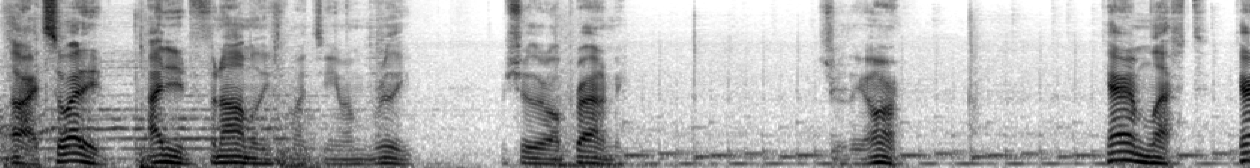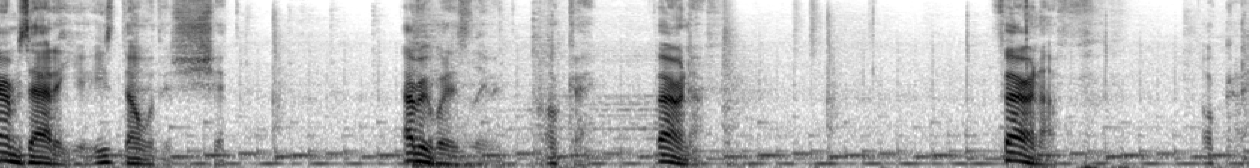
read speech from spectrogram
All right, so I did I did phenomenally for my team. I'm really I'm sure they're all proud of me. I'm sure they are. Karam left. Karam's out of here. He's done with his shit. Everybody's leaving. Okay, fair enough. Fair enough. Okay.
